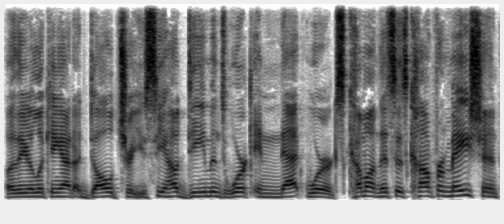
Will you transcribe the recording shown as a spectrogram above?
whether you're looking at adultery, you see how demons work in networks. Come on, this is confirmation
